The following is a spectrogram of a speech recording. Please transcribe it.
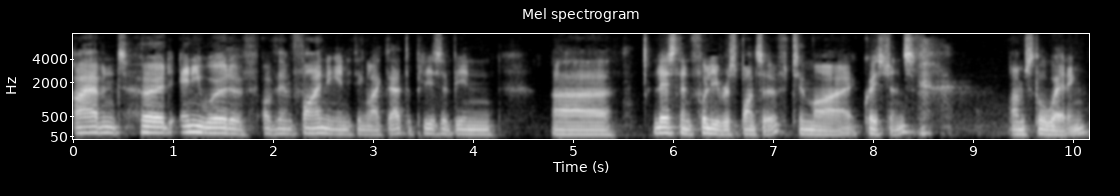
I haven't heard any word of of them finding anything like that. The police have been uh, less than fully responsive to my questions. I'm still waiting.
